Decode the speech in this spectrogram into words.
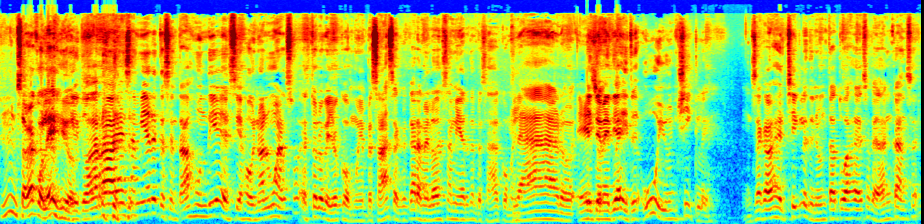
Mm, sabe a colegio. Y tú agarrabas esa mierda y te sentabas un día y decías, hoy no almuerzo, esto es lo que yo como. Y empezabas a sacar caramelo de esa mierda y empezabas a comer. Claro, Y eso. te metías y te, uy, un chicle. Y sacabas el chicle, tenía un tatuaje de esos que dan cáncer.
